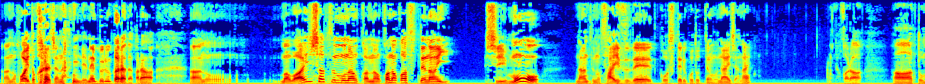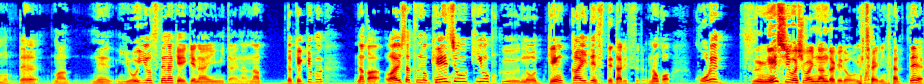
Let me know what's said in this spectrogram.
あの、ホワイトカラーじゃないんでね、ブルーカラーだから、あの、まあ、ワイシャツもなんかなかなか捨てないし、もう、なんていうの、サイズでこう捨てることってのもないじゃない？だから、あーと思って、まあね、いよいよ捨てなきゃいけないみたいなな。だ結局、なんか、ワイシャツの形状記憶の限界で捨てたりする。なんか、これ、すげえシワシワになんだけど、みたいになって、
